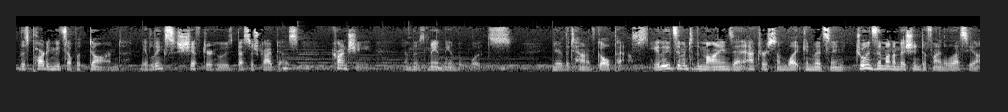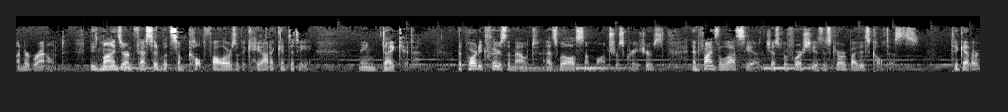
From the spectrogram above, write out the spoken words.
This party meets up with Dond, a lynx shifter who is best described as crunchy and lives mainly in the woods near the town of Gullpass. He leads them into the mines and, after some light convincing, joins them on a mission to find Alessia underground. These mines are infested with some cult followers of a chaotic entity named Dykid. The party clears them out, as well as some monstrous creatures, and finds Alessia just before she is discovered by these cultists. Together,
